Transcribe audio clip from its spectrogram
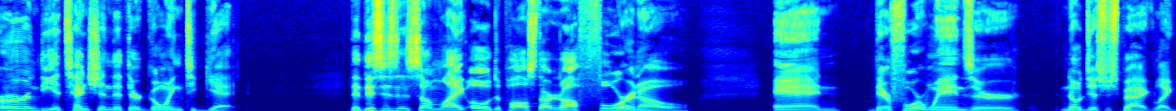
earned the attention that they're going to get. That this isn't some like, oh, DePaul started off 4 and 0 and their four wins are no disrespect, like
